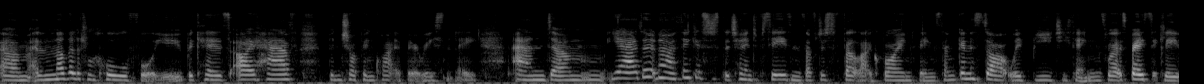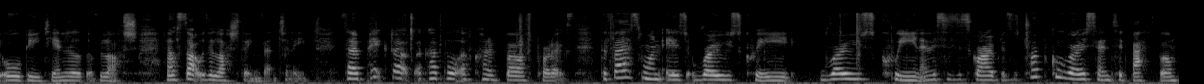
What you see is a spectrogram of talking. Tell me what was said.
um, another little haul for you because I have been shopping quite a bit recently. And um, yeah I don't know. I think it's just the change of seasons. I've just felt like buying things. So I'm going to start with beauty things. Where it's basically all beauty and a little bit of lush. And I'll start with the lush things actually. So I picked up a couple of kind of bath products. The first one is Rose Queen Rose Queen and this is described as a tropical rose scented bath bomb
